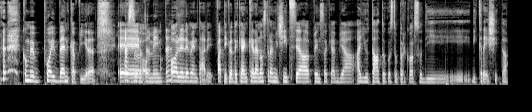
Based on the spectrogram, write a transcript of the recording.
come puoi ben capire. E Assolutamente. O, o alle elementari. Infatti credo che anche la nostra amicizia penso che abbia aiutato questo percorso di, di crescita.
